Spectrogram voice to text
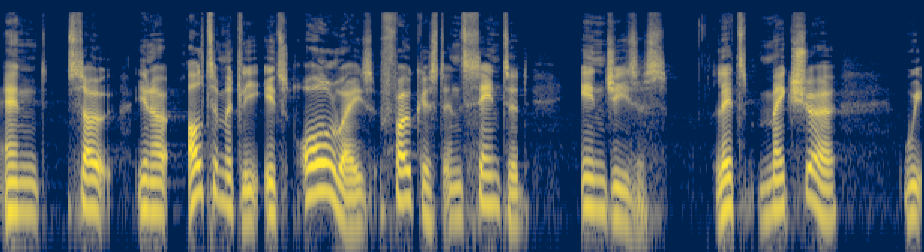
And so, you know, ultimately, it's always focused and centered in Jesus. Let's make sure we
